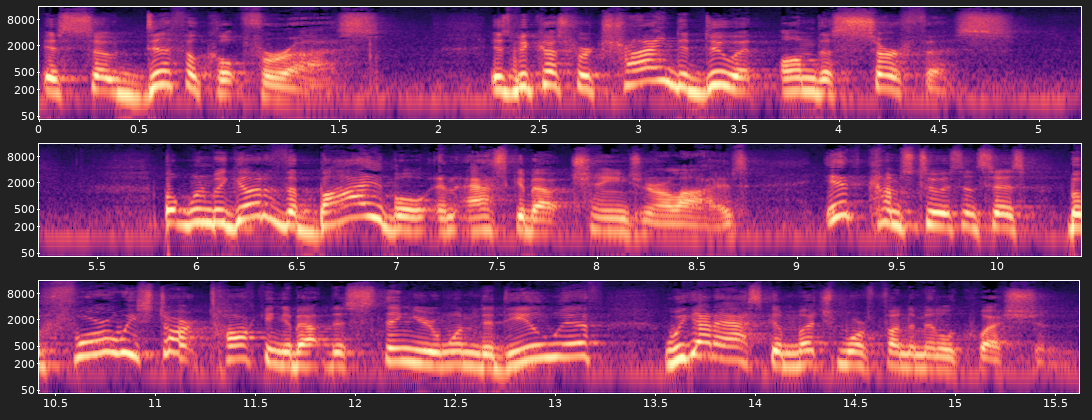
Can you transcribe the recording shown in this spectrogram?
is so difficult for us is because we're trying to do it on the surface. But when we go to the Bible and ask about change in our lives, it comes to us and says, before we start talking about this thing you're wanting to deal with, we got to ask a much more fundamental question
